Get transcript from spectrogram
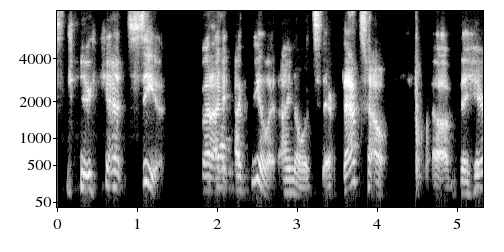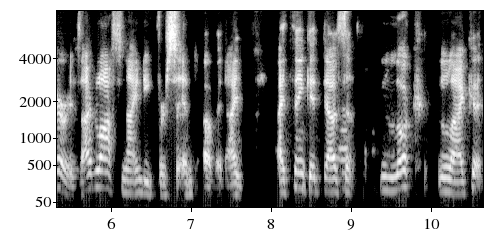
you can't see it, but. I, I feel it. I know it's there. That's how uh, the hair is. I've lost 90% of it. I, I think it doesn't look like it,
